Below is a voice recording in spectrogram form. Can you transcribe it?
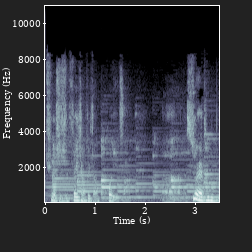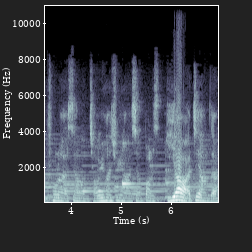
确实是非常非常匮乏，呃，虽然他们补充了像乔约翰逊啊、像鲍里斯迪奥啊这样的，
